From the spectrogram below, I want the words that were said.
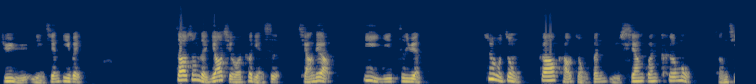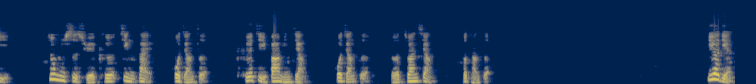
居于领先地位。招生的要求和特点是强调第一志愿，注重高考总分与相关科目成绩，重视学科竞赛获奖者、科技发明奖获奖者和专项特长者。第二点，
